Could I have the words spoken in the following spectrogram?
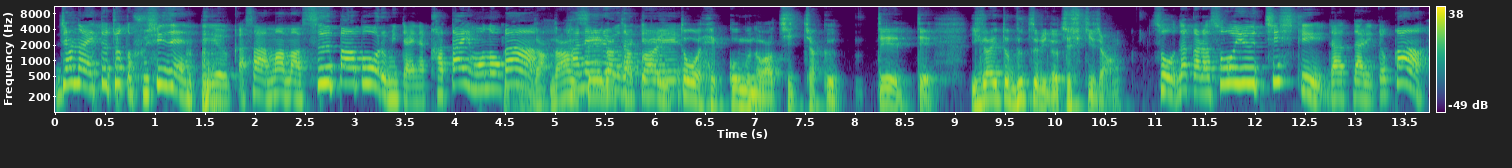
じゃないとちょっと不自然っていうかさ、まあまあ、スーパーボールみたいな硬いものがだ男跳ね性がるだけ高いで。とへっこむのはちっちゃくって、って、意外と物理の知識じゃん。そう、だからそういう知識だったりとか、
